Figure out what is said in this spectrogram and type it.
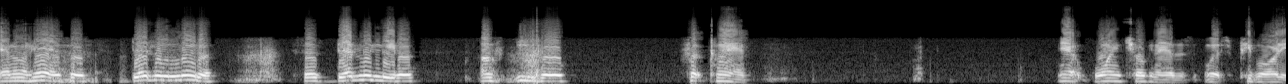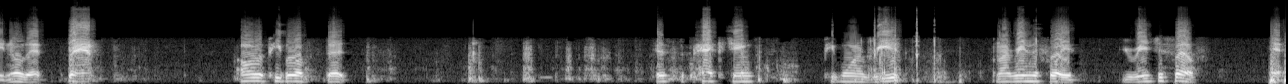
and on here it says Deadly Leader. It says Deadly Leader of Evil Foot Clan. Yeah, boring choking hazards, which people already know that. Bam! All the people up that it's the packaging. People want to read it. I'm not reading it for you. You read it yourself. Yeah.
